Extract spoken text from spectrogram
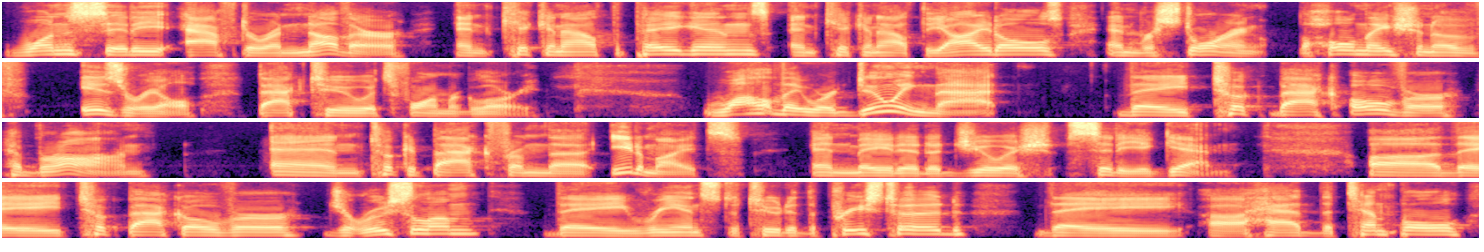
one city after another and kicking out the pagans and kicking out the idols and restoring the whole nation of Israel back to its former glory. While they were doing that, they took back over Hebron and took it back from the Edomites and made it a Jewish city again. Uh, they took back over Jerusalem. They reinstituted the priesthood. They uh, had the temple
